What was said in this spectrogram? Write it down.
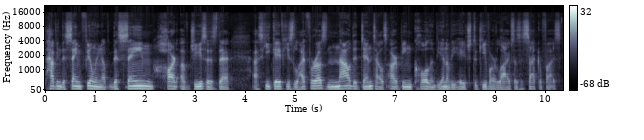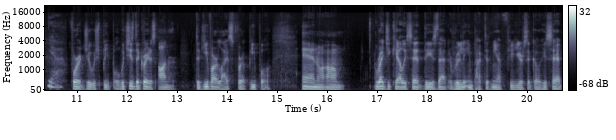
having the same feeling of the same heart of Jesus that as he gave his life for us, now the Gentiles are being called at the end of the age to give our lives as a sacrifice Yeah. for a Jewish people, which is the greatest honor to give our lives for a people. And um, Reggie Kelly said this that really impacted me a few years ago. He said,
